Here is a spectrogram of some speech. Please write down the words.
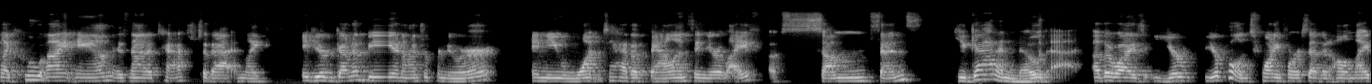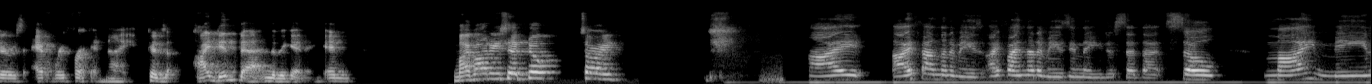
like, who I am is not attached to that. And like, if you're gonna be an entrepreneur and you want to have a balance in your life of some sense, you gotta know that. Otherwise, you're you're pulling 24-7 all-nighters every freaking night. Because I did that in the beginning. And my body said, nope, sorry. I I found that amazing. I find that amazing that you just said that. So my main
